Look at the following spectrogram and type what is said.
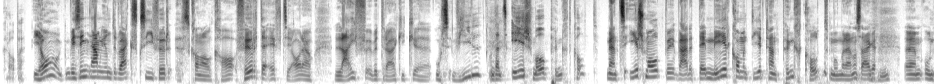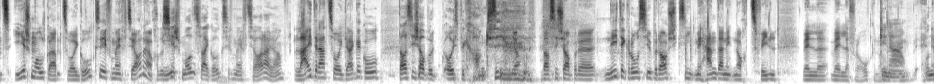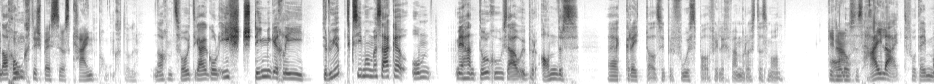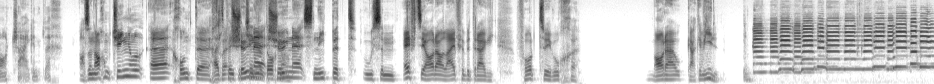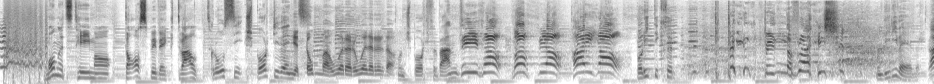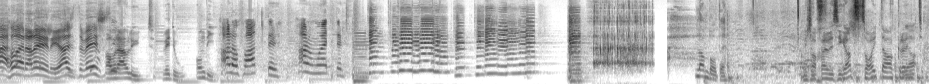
rausgegraben. Ja, wir sind nämlich unterwegs gewesen für das Kanal K, für den FC Aarau Live-Übertragung äh, aus Wiel. Und haben das erste Mal Punkte geholt. Wir haben das erste Mal, währenddem wir kommentiert haben, Punkte geholt, muss man auch noch sagen. Mhm. Ähm, und das erste Mal, glaube ich, zwei Goal vom FC Aarau. Das erste Mal zwei Goal vom FC Aarau, ja. Leider auch zwei Gegengol. Das ist aber uns bekannt gewesen. Ja, das ist aber äh, nicht eine grosse Überraschung gewesen. Wir haben auch nicht nach zu viel wollen, wollen fragen. Oder? Genau. Ein, Und ein Punkt ist besser als kein Punkt, oder? Nach dem zweiten Gegengol ist die Stimmung ein bisschen trübt gewesen, muss man sagen. Und wir haben durchaus auch über anderes äh, geredet als über Fußball. Vielleicht, wenn wir uns das mal Genau. anschauen. Das Highlight von dem Match eigentlich. Also nach dem Jingle äh, kommt ein doch noch. schöner Snippet aus dem FC Aarau Live-Übertragung vor zwei Wochen. Aarau gegen Wil. Monatsthema «Das bewegt die Welt». Grosse Sportevents. Die dummen Hurenruderer da. Und Sportverbände. FIFA, Mafia, Heiga! Politiker. Bündnerfleisch! Und ihre Wähler. Ah, Hure Leli, das ist der Beste. Aber auch Leute wie du und ich. Hallo Vater, hallo Mutter. Lamboden. Da kommen sie gerade zu zweit angerannt. Ja,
